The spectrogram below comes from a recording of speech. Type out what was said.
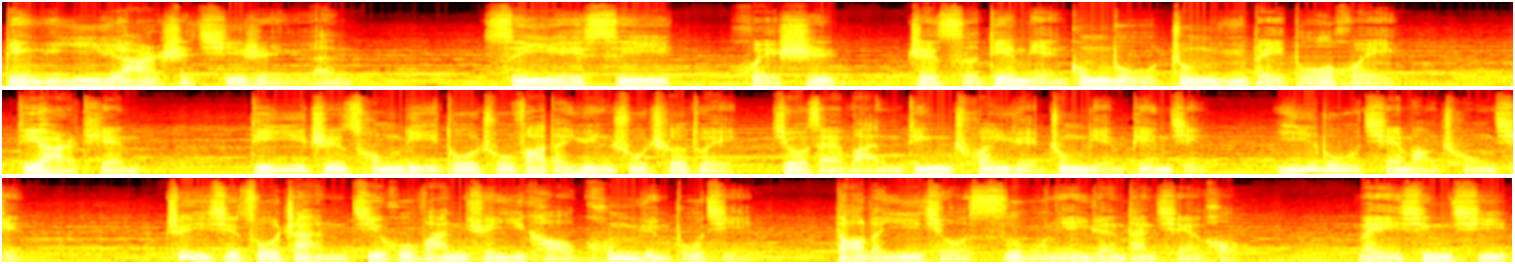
并于一月二十七日与 N.C.A.C. 会师。至此，滇缅公路终于被夺回。第二天。第一支从利多出发的运输车队就在晚丁穿越中缅边境，一路前往重庆。这些作战几乎完全依靠空运补给。到了1945年元旦前后，每星期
